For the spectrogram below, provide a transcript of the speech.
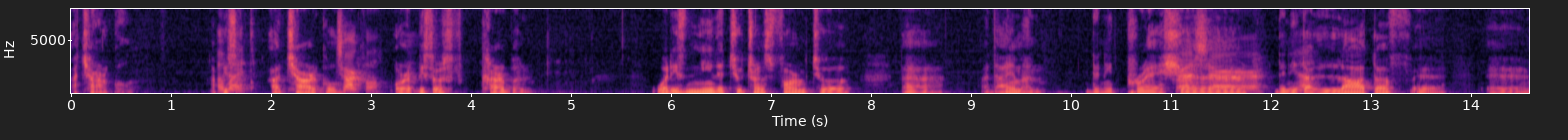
a charcoal. A what? A charcoal. Charcoal. Or a piece of carbon. What is needed to transform to uh, a diamond? They need pressure. Pressure, They need yeah. a lot of uh, uh,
